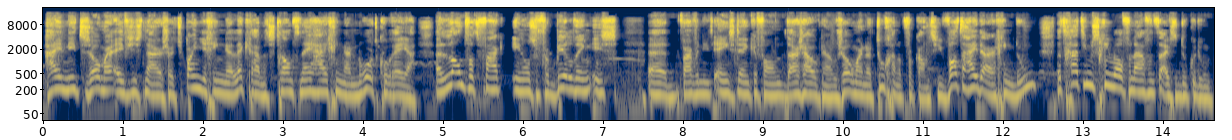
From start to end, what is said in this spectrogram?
hij niet zomaar eventjes naar Zuid-Spanje ging, eh, lekker aan het strand. Nee, hij ging naar Noord-Korea. Een land wat vaak in onze verbeelding is, waar we niet eens denken van, daar zou ik nou zomaar naartoe gaan op vakantie. Wat hij daar ging doen, dat gaat hij misschien wel vanavond uit doeken doen.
